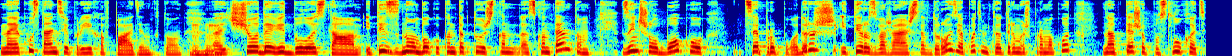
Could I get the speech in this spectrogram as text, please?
на яку станцію приїхав Падінгтон, е, що де відбулось там. І ти з одного боку контактуєш з, кон- з контентом, з іншого боку, це про подорож, і ти розважаєшся в дорозі, а потім ти отримаєш промокод на те, щоб послухати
